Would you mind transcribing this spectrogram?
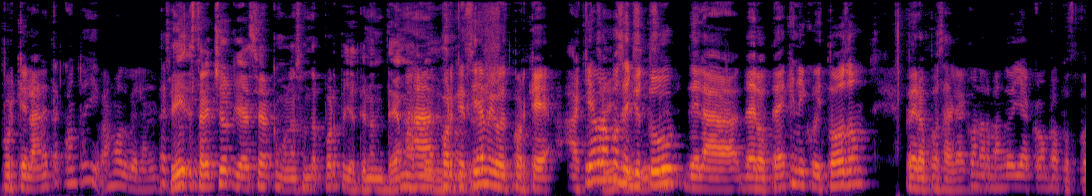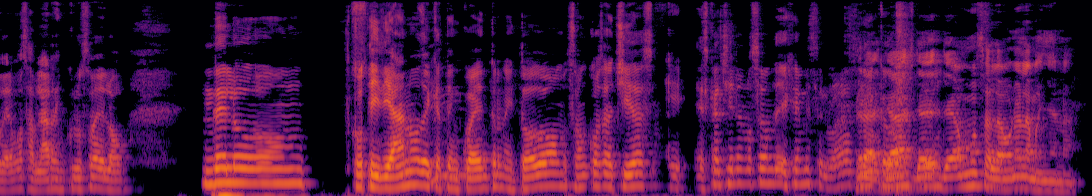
Porque la neta, ¿cuánto llevamos, güey? La neta, sí, estaría chido que ya sea como una segunda puerta, ya tienen tema. Ajá, pues, porque sí, amigos, porque aquí hablamos de YouTube, de la, de lo técnico y todo, pero pues acá con Armando ella compa, pues podremos hablar incluso de lo, de lo cotidiano, de que te encuentran y todo, son cosas chidas, que es que al chile no sé dónde dejé mi celular. Mira, ya, ya llegamos a la una de la mañana.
